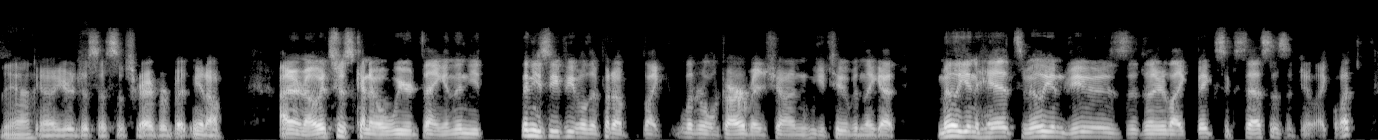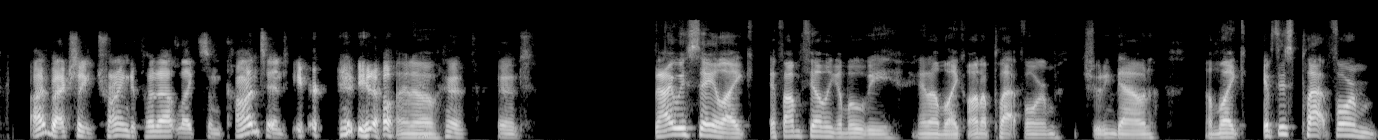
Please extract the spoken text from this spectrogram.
yeah. you know, you're just a subscriber. But you know, I don't know. It's just kind of a weird thing. And then you then you see people that put up like literal garbage on YouTube, and they got million hits, million views. They're like big successes, and you're like, what? I'm actually trying to put out like some content here, you know. I know. and I always say, like, if I'm filming a movie and I'm like on a platform shooting down, I'm like, if this platform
